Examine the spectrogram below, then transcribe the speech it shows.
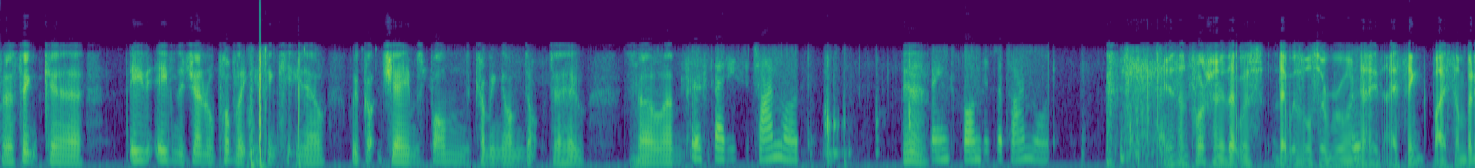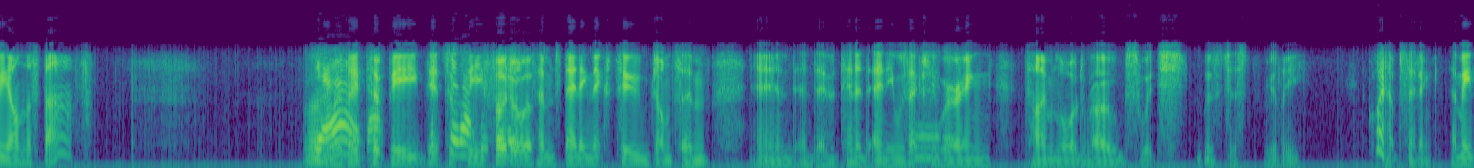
but I think. Uh, even, even the general public, you think, you know, we've got James Bond coming on Doctor Who, so um, proof that he's a Time Lord. yeah. James Bond is a Time Lord. Yes, unfortunately, that was that was also ruined, I, I think, by somebody on the staff. Yeah, Where they took the they took the photo fake. of him standing next to John Simm and, and David Tennant, and he was actually Yeah. wearing Time Lord robes, which was just really quite upsetting. I mean,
